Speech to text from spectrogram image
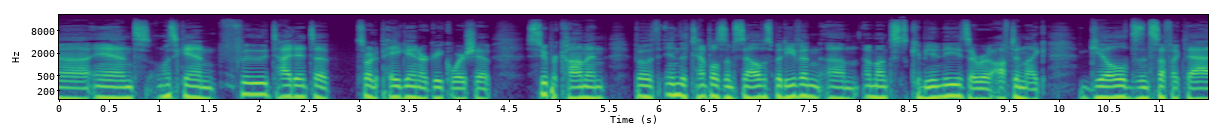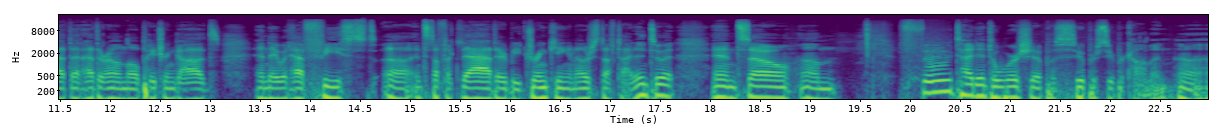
Uh, and once again, food tied into sort of pagan or Greek worship, super common both in the temples themselves, but even um, amongst communities. There were often like guilds and stuff like that that had their own little patron gods, and they would have feasts uh, and stuff like that. There'd be drinking and other stuff tied into it, and so. Um, food tied into worship was super super common uh,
